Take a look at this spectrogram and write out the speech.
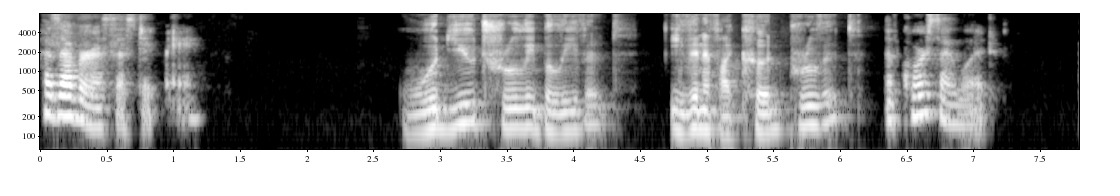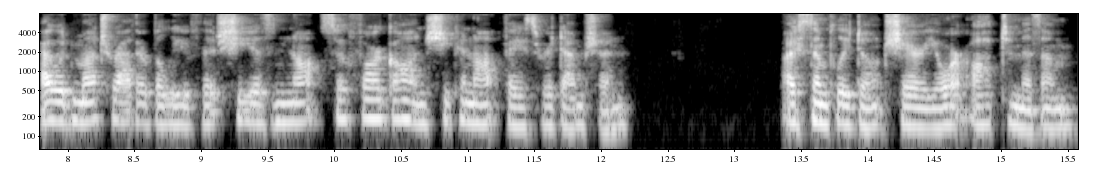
has ever assisted me. Would you truly believe it, even if I could prove it? Of course I would. I would much rather believe that she is not so far gone she cannot face redemption. I simply don't share your optimism.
